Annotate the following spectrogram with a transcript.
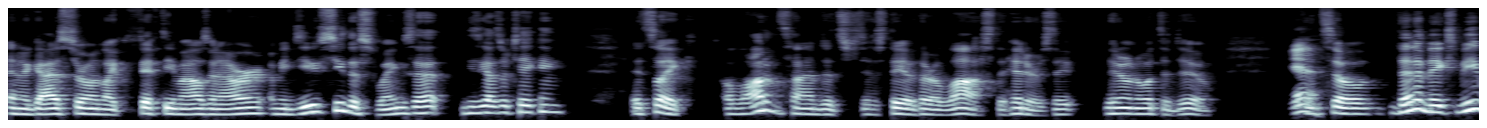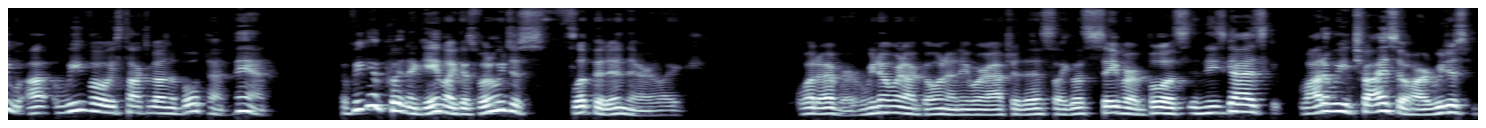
and a guy's throwing like 50 miles an hour. I mean, do you see the swings that these guys are taking? It's like a lot of times it's just they they're lost. The hitters they they don't know what to do. Yeah, And so then it makes me. Uh, we've always talked about in the bullpen, man. If we get put in a game like this, why don't we just flip it in there? Like, whatever. We know we're not going anywhere after this. Like, let's save our bullets. And these guys, why do we try so hard? We just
